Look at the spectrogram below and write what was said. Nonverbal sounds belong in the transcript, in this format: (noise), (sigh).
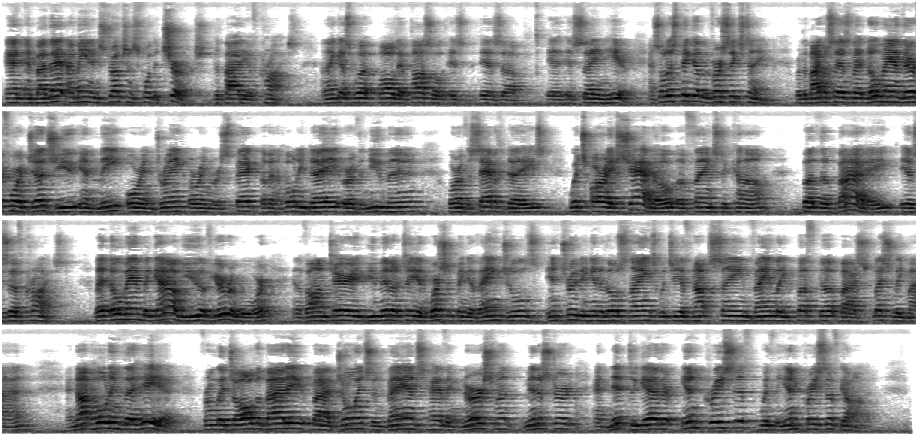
And, and by that I mean instructions for the church, the body of Christ. And I think that's what Paul the Apostle is, is, uh, is, saying here. And so let's pick up at verse 16, where the Bible says, Let no man therefore judge you in meat or in drink or in respect of an holy day or of the new moon or of the Sabbath days, which are a shadow of things to come but the body is of Christ. Let no man beguile you of your reward in a voluntary humility and worshiping of angels, intruding into those things which he hath not seen, vainly puffed up by his fleshly mind, and not holding the head, from which all the body by joints and bands, having nourishment, ministered and knit together, increaseth with the increase of God.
